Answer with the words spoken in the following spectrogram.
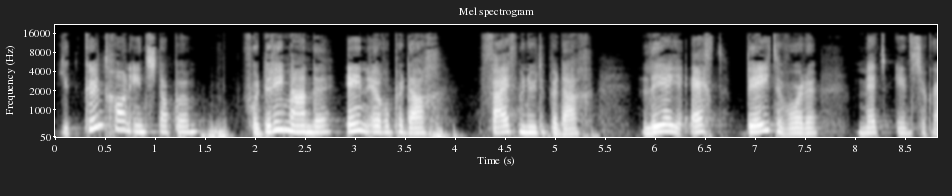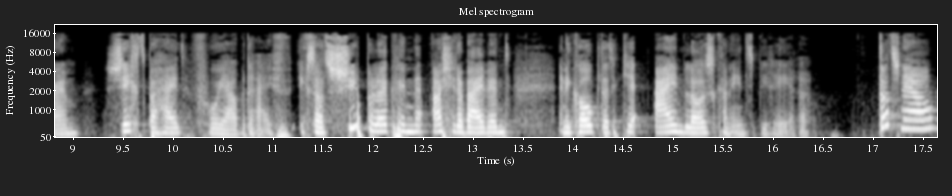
Je kunt gewoon instappen voor drie maanden, 1 euro per dag, 5 minuten per dag. Leer je echt beter worden met Instagram. Zichtbaarheid voor jouw bedrijf. Ik zou het super leuk vinden als je daarbij bent. En ik hoop dat ik je eindeloos kan inspireren. Tot snel!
